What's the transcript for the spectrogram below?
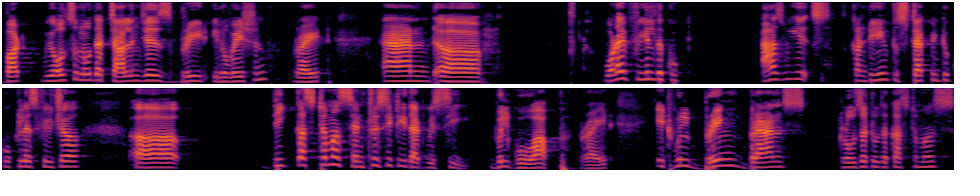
But we also know that challenges breed innovation, right? And uh, what I feel the cook, as we continue to step into cookieless future, uh, the customer centricity that we see will go up, right? It will bring brands closer to the customers.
